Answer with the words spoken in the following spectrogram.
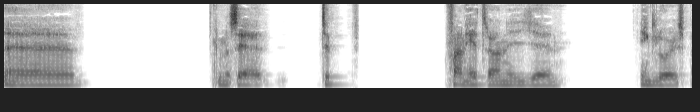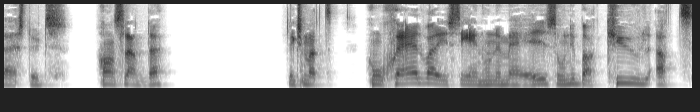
eh kan man säga? Typ... Vad fan heter han i uh, Inglourious Bastards? Hans Landa. Liksom att hon själv varje scen hon är med i, så hon är bara kul att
